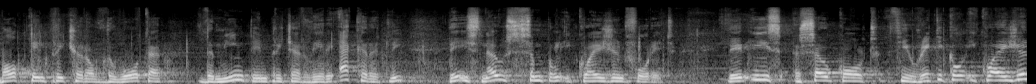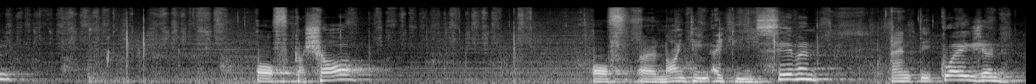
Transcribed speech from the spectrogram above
bulk temperature of the water, the mean temperature very accurately, there is no simple equation for it. There is a so-called theoretical equation of Kakaç of uh, 1987 and the equation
